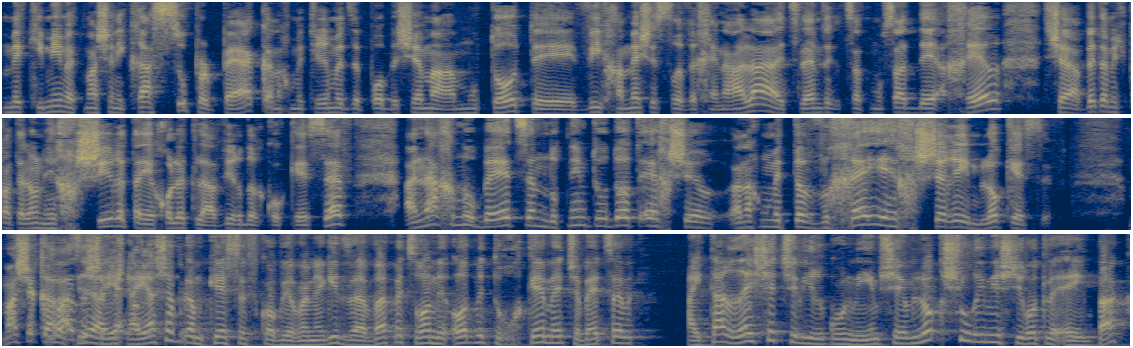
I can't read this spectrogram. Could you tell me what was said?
מקימים את מה שנקרא super PAC, אנחנו מכירים את זה פה בשם העמותות, אה, V15 וכן הלאה, אצלם זה קצת מוסד אה, אחר, שהבית המשפט העליון הכשיר את היכולת להעביר דרכו כסף, אנחנו בעצם נותנים תעודות הכשר, אנחנו מתווכי הכשרים, לא כסף. מה שקרה לא, זה... תראה, היה, היה שם גם כסף קובי, אבל אני אגיד, זה עבד בצורה מאוד מתוחכמת, שבעצם הייתה רשת של ארגונים שהם לא קשורים ישירות לאייפאק,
